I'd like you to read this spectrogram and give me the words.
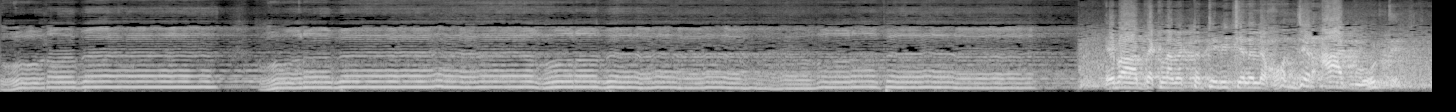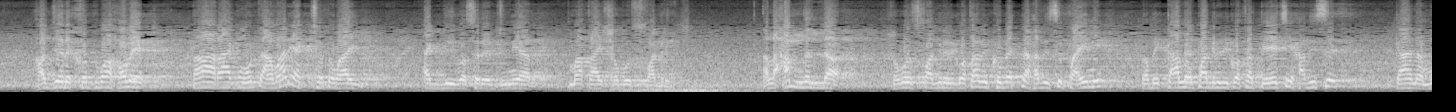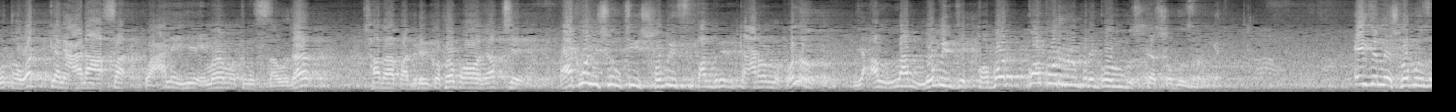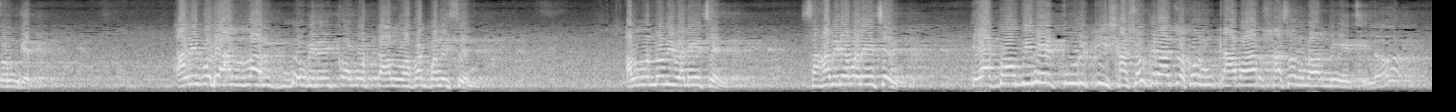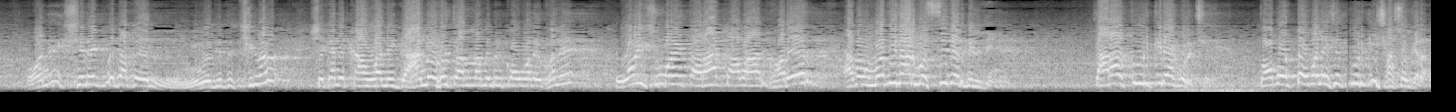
غرباء غرباء غرباء غرباء এবার দেখলাম একটা টিভি চ্যানেলে হজ্জের আগ মুহূর্তে হজ্জের খতবা হবে তার আগ মুহূর্তে আমার এক ছোট ভাই এক দুই বছরের জুনিয়র মাথায় সবুজ পাগড়ি আলহামদুলিল্লাহ সবুজ পাগড়ির কথা আমি খুব একটা হাদিসে পাইনি তবে কালো পাগড়ির কথা পেয়েছি হাদিসে কানা মুতাওয়াক্কান আলা আসা আলাইহি ইমামাতুন সাউদা। সাদা পাগড়ির কথা পাওয়া যাচ্ছে। এখন শুনছি সবুজ পাগড়ির কারণ হলো যে আল্লাহ নবীর যে কবর, কবরের উপরে গম্বুজটা সবুজ রঙের। এই জন্য সবুজ রঙের। আমি বলি, আল্লাহর নবীর এই কবরটা আল্লাহ পাক বানিয়েছেন। আল্লাহ নবী বানিয়েছেন। সাহাবিরা বানিয়েছেন। এতদিনে তুর্কি শাসকরা যখন কাবার শাসনভার নিয়েছিল অনেক সেরেক বেদাতের নিয়োজিত ছিল। সেখানে কাওয়ালি গানও হতো আল্লাহ নবীর কবরের ওখানে। ওই সময় তারা কাবার ঘরের এবং মদিনার মসজিদের বিল্ডিং তারা তুর্কিরা করেছে। কবরটা বানিয়েছে তুর্কি শাসকেরা।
